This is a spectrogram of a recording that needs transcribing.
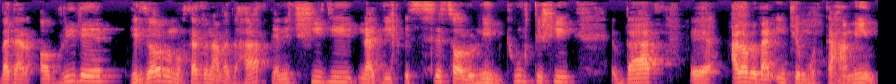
و در آوریل 1997 یعنی چیزی نزدیک به سه سال و نیم طول کشید و علاوه بر اینکه متهمین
